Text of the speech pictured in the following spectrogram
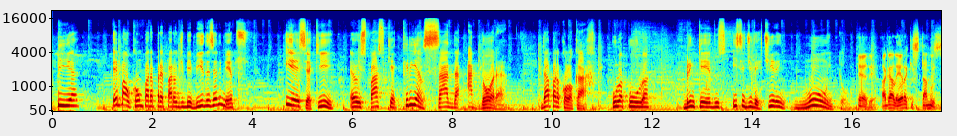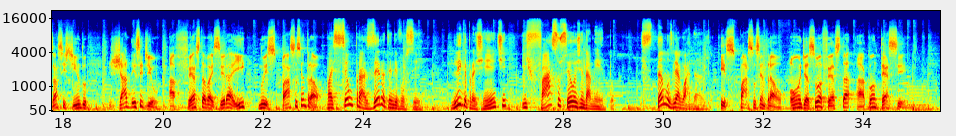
pia e balcão para preparo de bebidas e alimentos. E esse aqui é o espaço que a criançada adora. Dá para colocar pula-pula, brinquedos e se divertirem muito. Éder, a galera que está nos assistindo já decidiu. A festa vai ser aí no Espaço Central. Vai ser um prazer atender você. Liga pra gente e faça o seu agendamento. Estamos lhe aguardando. Espaço Central, onde a sua festa acontece.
